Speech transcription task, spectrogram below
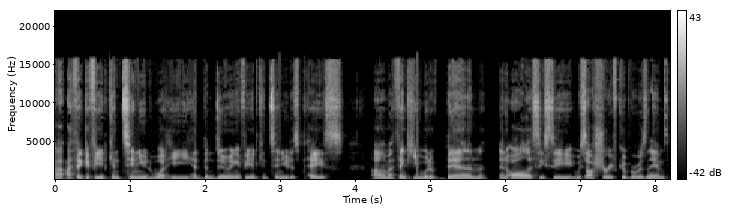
I think if he had continued what he had been doing, if he had continued his pace, um, I think he would have been an all SEC. We saw Sharife Cooper was named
